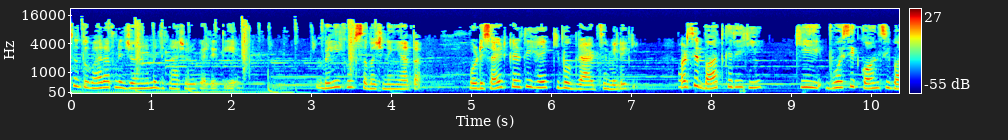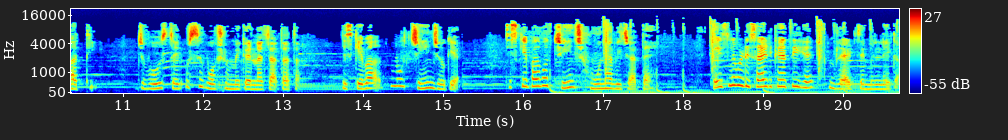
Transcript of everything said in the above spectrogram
तो दोबारा अपने जर्नल में लिखना शुरू कर देती है। बिली को समझ नहीं आता। वो डिसाइड करती है कि वो ब्रैड से मिलेगी और उससे बात करेगी कि वो ऐसी कौन सी बात थी जो वो उस दिन उससे वॉशरूम में करना चाहता था। जिसके बाद वो चेंज हो गया। जिसके बाद वो चेंज होना भी चाहता है। तो इसलिए वो डिसाइड करती है ब्रैड से मिलने का।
